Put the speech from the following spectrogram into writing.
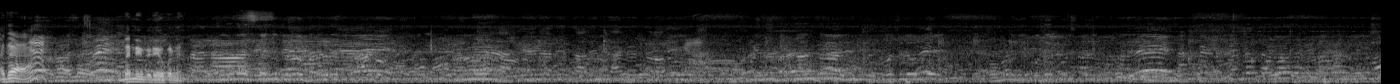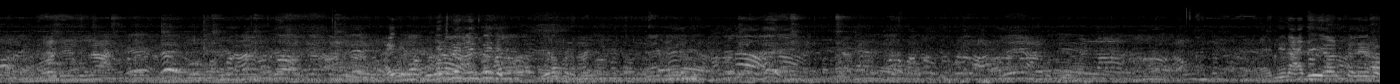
ಅದಾ ಬನ್ನಿ ಬನ್ನಿ ಹೋಗೋಣ ನೀನು ಅದೇ ಹೇಳ್ತಲ್ಲ ಇರೋ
